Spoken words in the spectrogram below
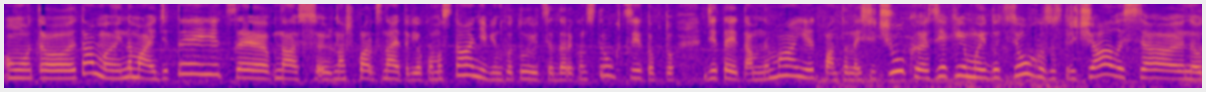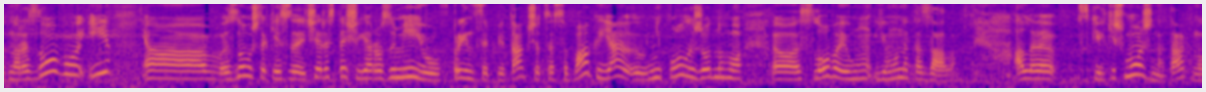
От е, там е, немає дітей. Це в нас наш парк, знаєте, в якому стані. Він готується до реконструкції, тобто дітей там немає. Пан Танасічук, з яким ми до цього зустрічалися неодноразово, і е, знову ж таки, через те, що я розумію, в принципі, так що це собаки, я ніколи жодного слова йому не казала. Але скільки ж можна, так ну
